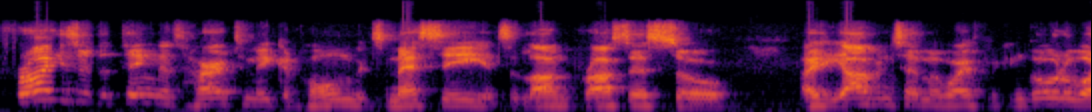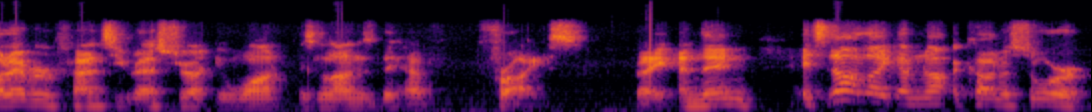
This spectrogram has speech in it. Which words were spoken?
fries are the thing that's hard to make at home. It's messy. It's a long process. So I often tell my wife we can go to whatever fancy restaurant you want as long as they have fries, right? And then it's not like I'm not a connoisseur.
